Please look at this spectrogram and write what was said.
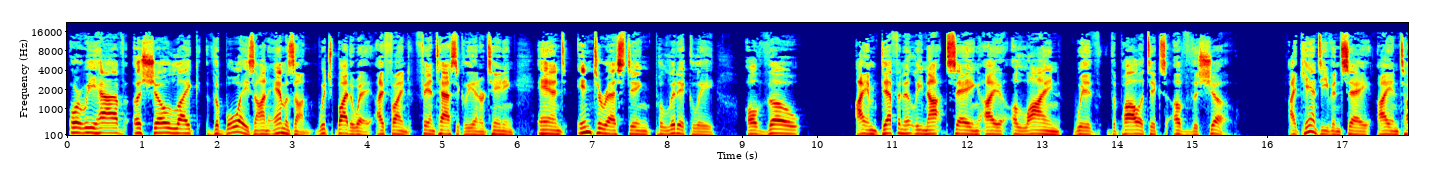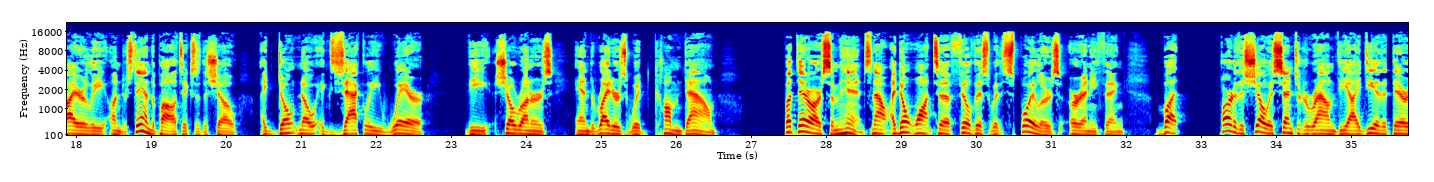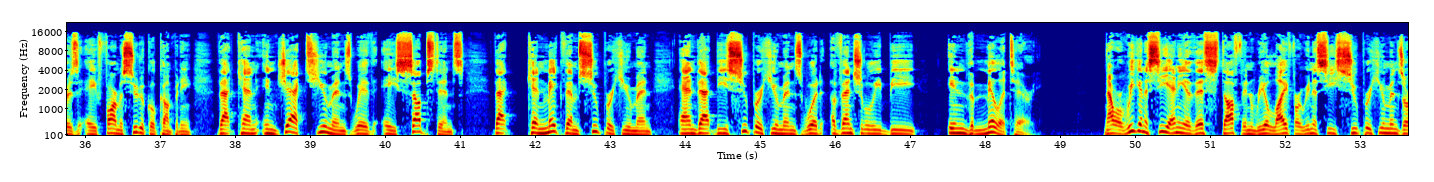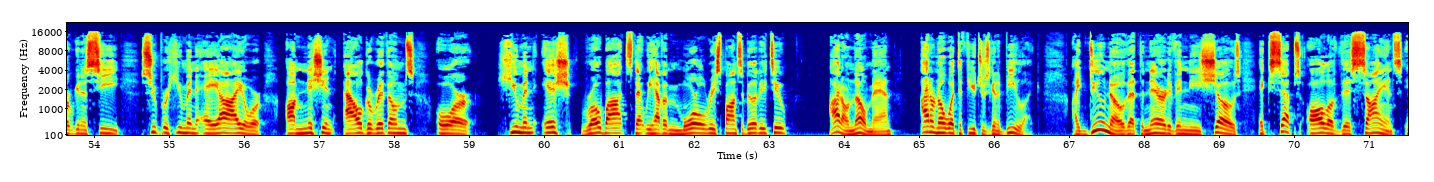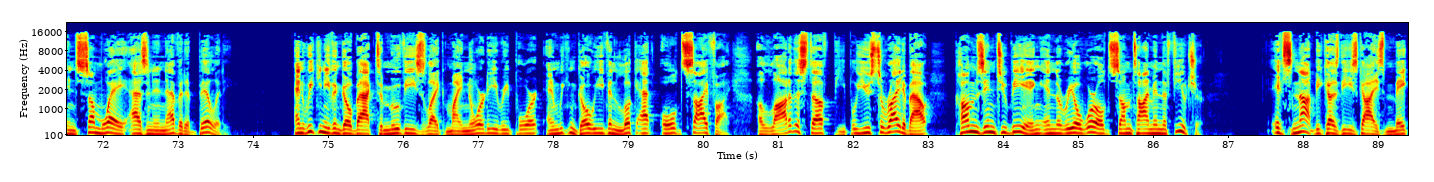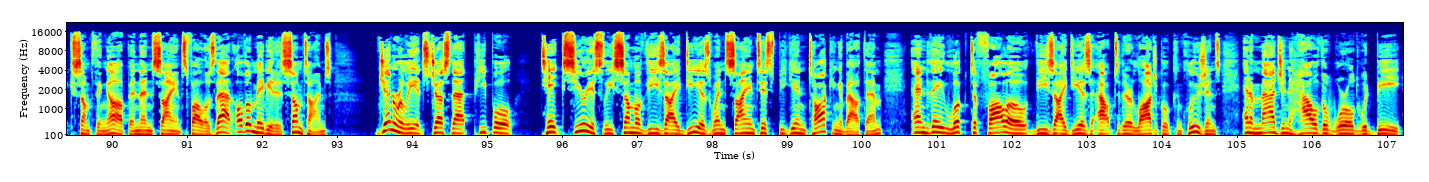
Or we have a show like The Boys on Amazon, which, by the way, I find fantastically entertaining and interesting politically, although I am definitely not saying I align with the politics of the show. I can't even say I entirely understand the politics of the show. I don't know exactly where the showrunners and the writers would come down but there are some hints. Now, I don't want to fill this with spoilers or anything, but part of the show is centered around the idea that there is a pharmaceutical company that can inject humans with a substance that can make them superhuman, and that these superhumans would eventually be in the military. Now, are we going to see any of this stuff in real life? Are we going to see superhumans? Are we going to see superhuman AI or omniscient algorithms or human ish robots that we have a moral responsibility to? I don't know, man. I don't know what the future is going to be like. I do know that the narrative in these shows accepts all of this science in some way as an inevitability. And we can even go back to movies like Minority Report, and we can go even look at old sci fi. A lot of the stuff people used to write about comes into being in the real world sometime in the future. It's not because these guys make something up and then science follows that, although maybe it is sometimes. Generally, it's just that people take seriously some of these ideas when scientists begin talking about them, and they look to follow these ideas out to their logical conclusions and imagine how the world would be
